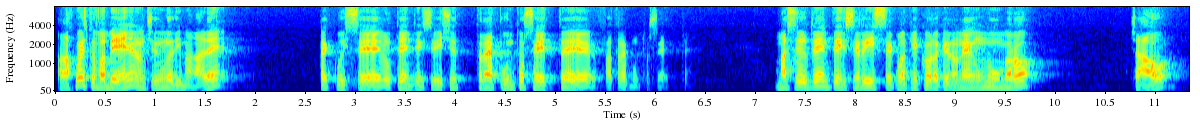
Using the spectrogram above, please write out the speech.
Allora, questo va bene, non c'è nulla di male, per cui se l'utente inserisce 3.7 fa 3.7. Ma se l'utente inserisse qualche cosa che non è un numero, ciao,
